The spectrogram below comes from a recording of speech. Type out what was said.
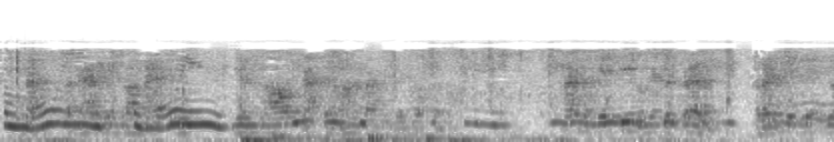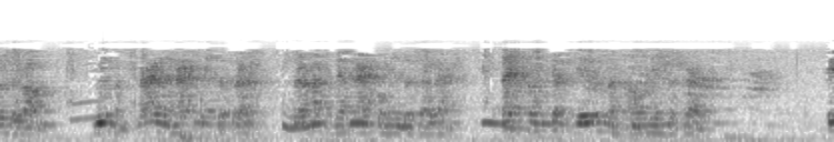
some more, some more. យើងឲ្យចាក់ទៅអស់បានទីទៅគាត់ហើយមិនមានទីមិនមានសត្រូវកន្លែងនេះយើងយកទៅឡំវាមិនដែលនរណាមានសត្រូវត្រូវថាអ្នកណាក៏មានសត្រូវដែរតែក្នុងចិត្តយើងមិនឲ្យមានសត្រូវ គេ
